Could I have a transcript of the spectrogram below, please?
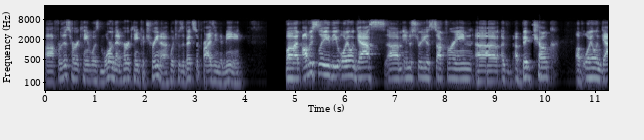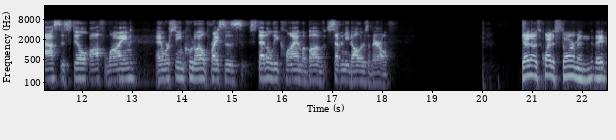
uh, for this hurricane was more than Hurricane Katrina, which was a bit surprising to me. But obviously, the oil and gas um, industry is suffering. Uh, a, a big chunk of oil and gas is still offline, and we're seeing crude oil prices steadily climb above $70 a barrel. Yeah, no, it's quite a storm, and they.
